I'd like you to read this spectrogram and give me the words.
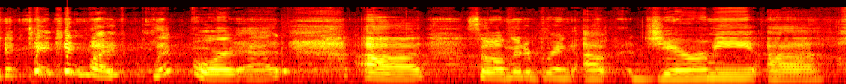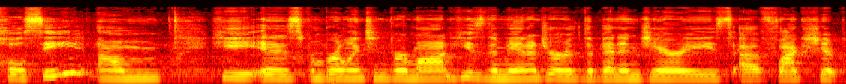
Taking my clipboard, Ed. Uh, so I'm going to bring up Jeremy uh, Hulsey. Um, he is from Burlington, Vermont. He's the manager of the Ben and Jerry's uh, flagship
